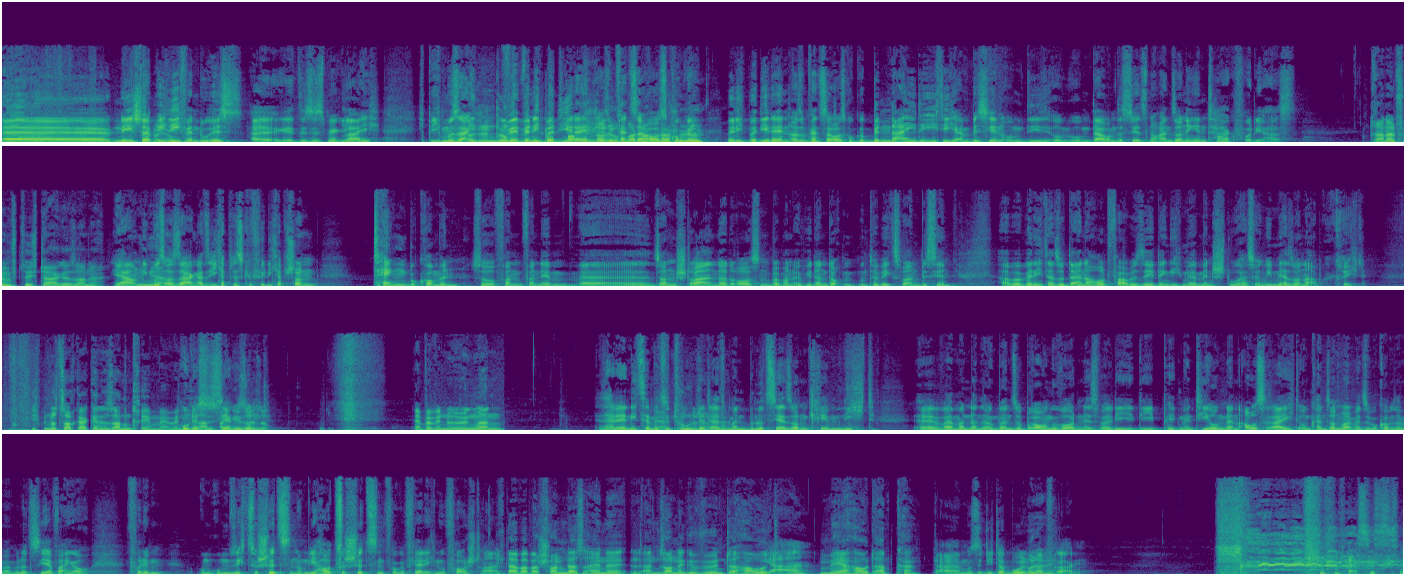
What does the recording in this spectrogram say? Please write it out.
Äh, nee, stört mich nicht, wenn du isst. Äh, das ist mir gleich. Ich, ich muss sagen, sind so- wenn, wenn ich bei dir da hinten aus dem. Fenster rausgucke, wenn ich bei dir da hinten aus dem Fenster rausgucke, beneide ich dich ein bisschen um die, um, um darum, dass du jetzt noch einen sonnigen Tag vor dir hast. 350 Tage Sonne. Ja, und ich muss auch sagen, also ich habe das Gefühl, ich habe schon Tang bekommen, so von, von dem äh, Sonnenstrahlen da draußen, weil man irgendwie dann doch unterwegs war ein bisschen. Aber wenn ich dann so deine Hautfarbe sehe, denke ich mir, Mensch, du hast irgendwie mehr Sonne abgekriegt. Ich benutze auch gar keine Sonnencreme mehr, wenn Oh, ich das ist sehr gesund. also. Ja, aber wenn du irgendwann Das hat ja nichts damit Ja, zu tun. ungesund, also ne? man benutzt ja Sonnencreme nicht, äh, weil man dann irgendwann so braun geworden ist, weil die, die Pigmentierung dann ausreicht, um keinen Sonnenbrand mehr zu bekommen, sondern man benutzt sie ja vor allem auch vor dem, um, um sich zu schützen, um die Haut zu schützen vor gefährlichen UV-Strahlen. Ich glaube aber schon, dass eine an Sonne gewöhnte Haut Ja, mehr Haut ab kann. da musst du Dieter Bohlen Oder mal nicht? fragen. das ist,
